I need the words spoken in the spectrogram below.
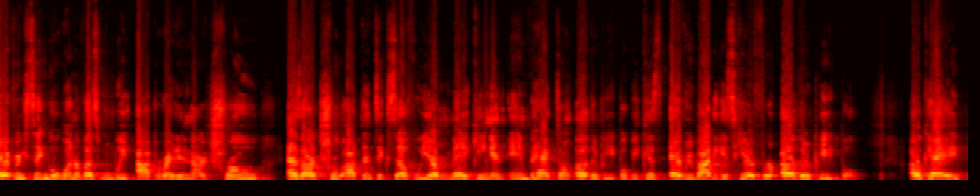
Every single one of us, when we operate in our true, as our true, authentic self, we are making an impact on other people because everybody is here for other people. Okay.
